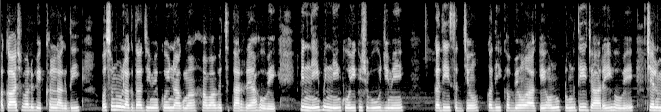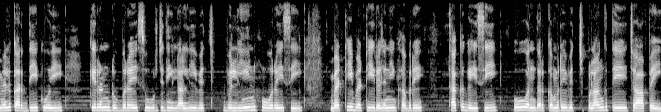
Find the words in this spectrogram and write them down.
ਆਕਾਸ਼ ਵੱਲ ਵੇਖਣ ਲੱਗਦੀ। ਉਸ ਨੂੰ ਲੱਗਦਾ ਜਿਵੇਂ ਕੋਈ ਨਗਮਾ ਹਵਾ ਵਿੱਚ ਤਰ ਰਿਹਾ ਹੋਵੇ। ਭਿੰਨੀ ਭਿੰਨੀ ਕੋਈ ਖੁਸ਼ਬੂ ਜਿਵੇਂ ਕਦੀ ਸੱਜਿਓਂ, ਕਦੀ ਖੱਬਿਓਂ ਆ ਕੇ ਉਹਨੂੰ ਟੁੰਬਦੀ ਜਾ ਰਹੀ ਹੋਵੇ, ਝਿਲਮਿਲ ਕਰਦੀ ਕੋਈ ਕਿਰਨ ਡੁੱਬ ਰਹੇ ਸੂਰਜ ਦੀ ਲਾਲੀ ਵਿੱਚ ਵਿਲੀਨ ਹੋ ਰਹੀ ਸੀ। ਬੈਠੀ ਬੈਠੀ ਰਜਨੀ ਖਬਰੇ ਥੱਕ ਗਈ ਸੀ। ਉਹ ਅੰਦਰ ਕਮਰੇ ਵਿੱਚ ਪਲੰਗ ਤੇ ਜਾ ਪਈ।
